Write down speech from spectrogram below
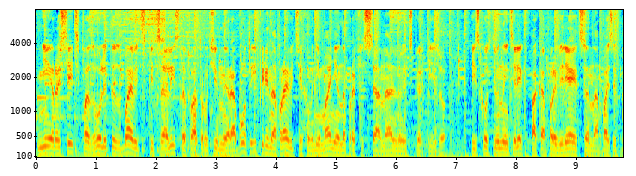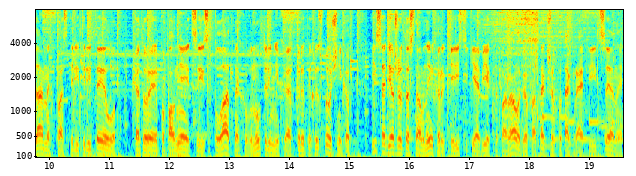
Нейросеть позволит избавить специалистов от рутинной работы и перенаправить их внимание на профессиональную экспертизу. Искусственный интеллект пока проверяется на базе данных по стрит-ритейлу, которая пополняется из платных, внутренних и открытых источников и содержит основные характеристики объектов аналогов, а также фотографии и цены.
